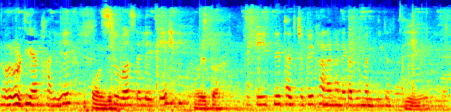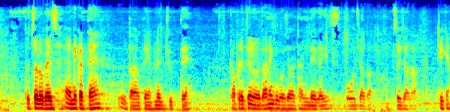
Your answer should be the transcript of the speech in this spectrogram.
दो रोटियाँ खाई है सुबह से लेके। वही तो। क्योंकि इतने थक चुके खाना खाने का भी मन नहीं कर रहा है। तो चलो गाइस एंड करते हैं उतारते हैं अपने जूते। कपड़े तो नहीं उतारने के बहुत ज़्यादा ठंडे गई बहुत ज़्यादा हद से ज़्यादा, ठीक है?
